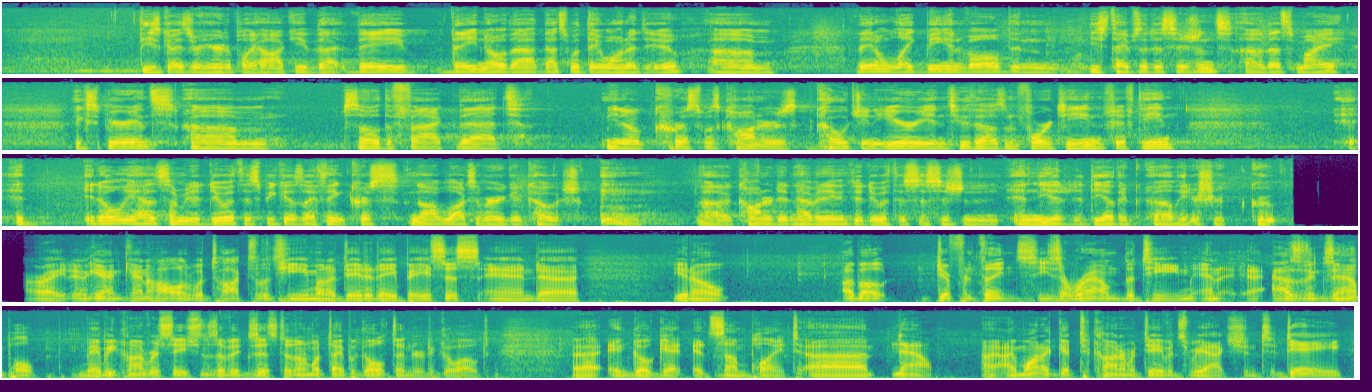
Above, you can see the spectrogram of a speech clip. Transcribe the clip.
these guys are here to play hockey. That they they know that. That's what they want to do. Um, they don't like being involved in these types of decisions. Uh, that's my experience. Um, so the fact that you know, Kris was Connor's coach in Erie in 2014, 15. It, it only has something to do with this because I think Kris Knoblauch's a very good coach. uh, Connor didn't have anything to do with this decision, and neither did the other uh, leadership group. All right, and again, Ken Holland would talk to the team on a day-to-day basis, and uh, you know about different things. He's around the team, and uh, as an example, maybe conversations have existed on what type of goaltender to go out uh, and go get at some point. Uh, now, I, I want to get to Connor McDavid's reaction today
